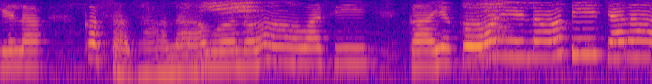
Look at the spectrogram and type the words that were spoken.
गेला. कसा झाला वनवासी? काय करेल बिचारा?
